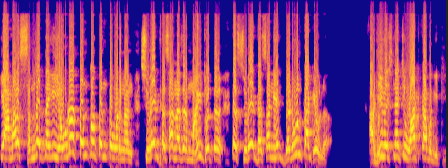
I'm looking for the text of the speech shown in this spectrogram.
की आम्हाला समजत नाही की एवढं तंतोतंत वर्णन सुरेश धसांना जर माहीत होतं तर सुरेश धसाने हे दडवून का ठेवलं? अधिवेशनाची वाट का बघितली?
